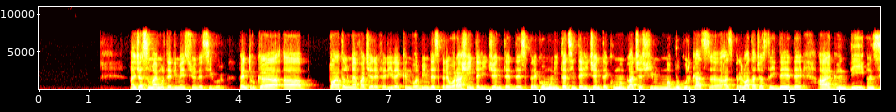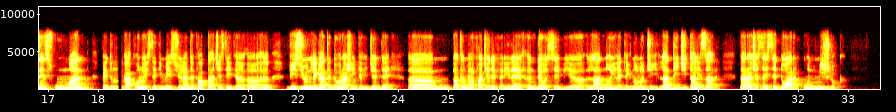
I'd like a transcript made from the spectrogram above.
Aici sunt mai multe dimensiuni, desigur. Pentru că uh, toată lumea face referire când vorbim despre orașe inteligente, despre comunități inteligente, cum îmi place și mă bucur că ați, ați preluat această idee de a gândi în sens uman, pentru că acolo este dimensiunea de fapt a acestei uh, uh, viziuni legate de orașe inteligente. Uh, toată lumea face referire în deosebi uh, la noile tehnologii, la digitalizare. Dar acesta este doar un mijloc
